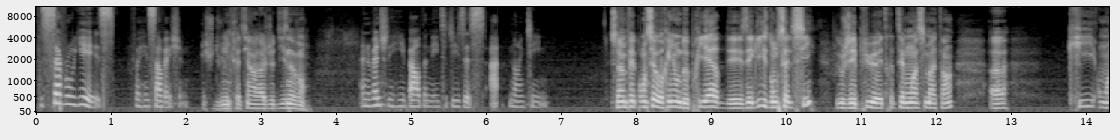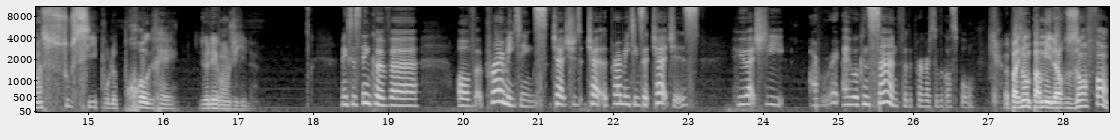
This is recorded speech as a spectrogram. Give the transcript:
for several years for his salvation. Et je suis devenu chrétien à l'âge de 19 ans. And eventually, he bowed the knee to Jesus at 19. Cela me fait penser aux réunions de prière des églises, dont celle-ci, où j'ai pu être témoin ce matin, euh, qui ont un souci pour le progrès de l'Évangile. makes us think of, uh, of prayer meetings, churches, chur- prayer meetings at churches, who actually are, re- who are concerned for the progress of the gospel. Euh, par exemple, parmi leurs enfants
